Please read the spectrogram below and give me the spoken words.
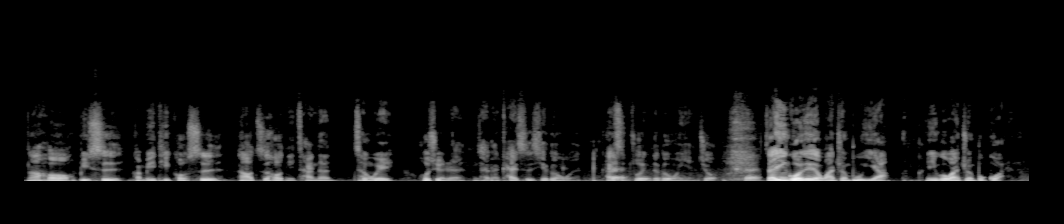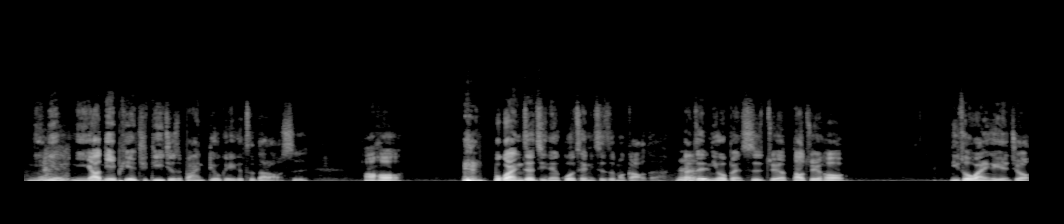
然后笔试、committee 口试，然后之后你才能成为候选人，你才能开始写论文，开始做你的论文研究。在英国这点完全不一样，英国完全不管你念你要念 PhD，就是把你丢给一个指导老师，然后 不管你这几年过程你是怎么搞的，反正你有本事，最后到最后你做完一个研究，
